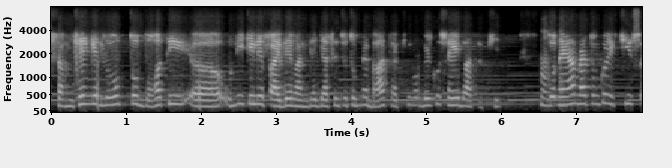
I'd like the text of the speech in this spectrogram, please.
समझेंगे लोग तो बहुत ही उन्हीं के लिए फ़ायदेमंद है। जैसे जो तुमने बात रखी वो बिल्कुल सही बात रखी। हाँ, तो नया मैं तुमको एक चीज़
